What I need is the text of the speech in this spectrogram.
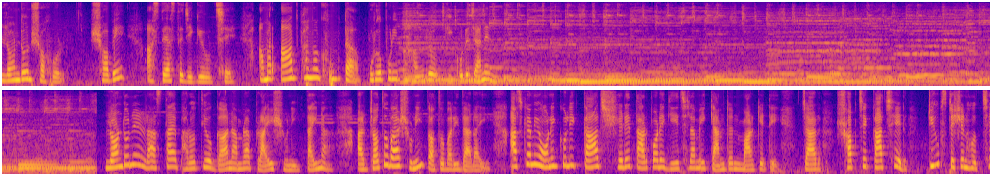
লন্ডন শহর। সবে আস্তে আস্তে জেগে উঠছে। আমার আধ ভাঙা ঘুমটা পুরোপুরি ভাঙলো কি করে জানেন? লন্ডনের রাস্তায় ভারতীয় গান আমরা প্রায় শুনি, তাই না? আর যতবার শুনি, ততবারই দাঁড়াই। আজকে আমি অনেকগুলি কাজ সেরে তারপরে গিয়েছিলাম এই ক্যামডন মার্কেটে, যার সবচেয়ে কাছের টিউব স্টেশন হচ্ছে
